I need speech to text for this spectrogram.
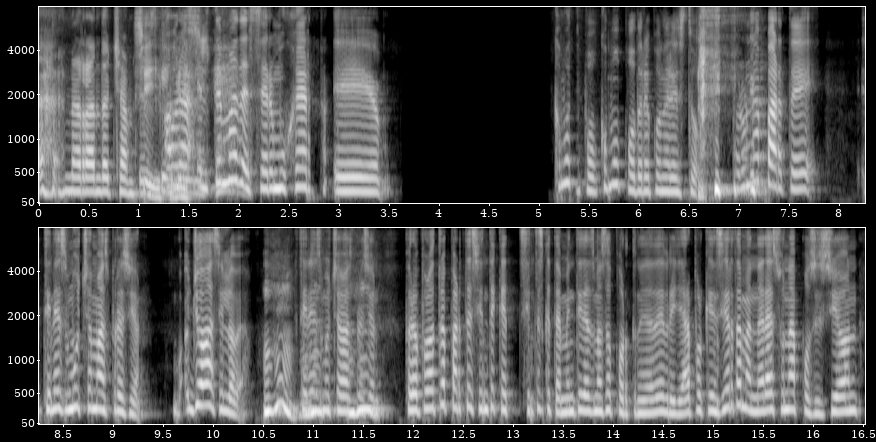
Narrando Champions. Sí, ahora, el tema de ser mujer, eh, ¿cómo, ¿cómo podré poner esto? Por una parte, tienes mucha más presión yo así lo veo. tienes mucha más presión. Pero por otra parte, siente que, sientes que también tienes más oportunidad de brillar, porque en cierta manera es una posición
